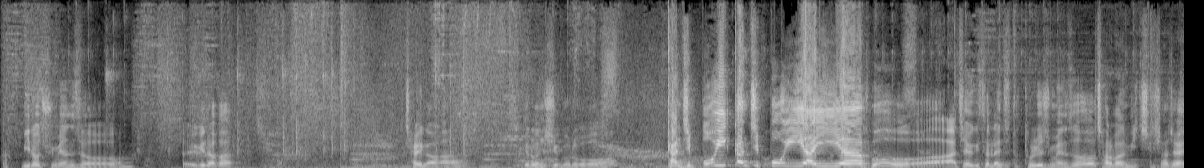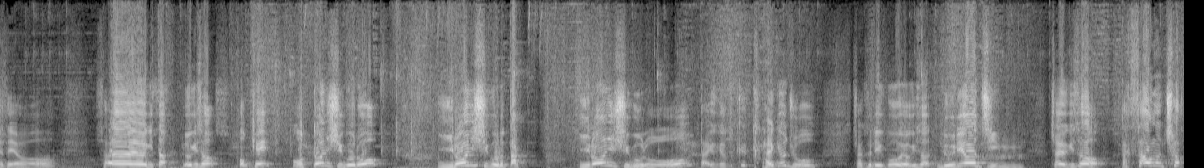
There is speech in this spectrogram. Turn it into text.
딱 밀어주면서 자, 여기다가 잘가. 이런 식으로. 간지 뽀이 간지 뽀이야 이야호 아, 자 여기서 렌즈 딱 돌려주면서 자르반 위치를 찾아야 돼요. 자 여기 있다. 여기서 오케이. 어떤 식으로? 이런 식으로 딱 이런 식으로. 딱 여기서 이렇게 갈겨줘. 자 그리고 여기서 느려짐. 자 여기서 딱 싸우는 척.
